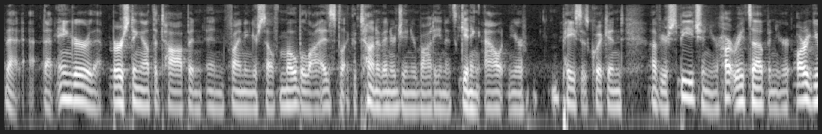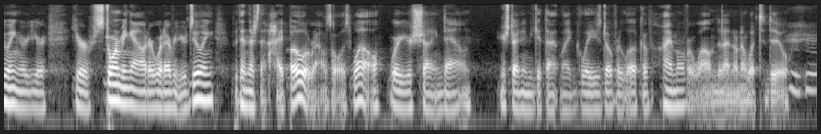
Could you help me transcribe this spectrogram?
that that anger, that bursting out the top and, and finding yourself mobilized like a ton of energy in your body and it's getting out and your pace is quickened of your speech and your heart rate's up and you're arguing or you're you're storming out or whatever you're doing. But then there's that hypoarousal as well, where you're shutting down. You're starting to get that like glazed over look of I'm overwhelmed and I don't know what to do. Mm-hmm.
